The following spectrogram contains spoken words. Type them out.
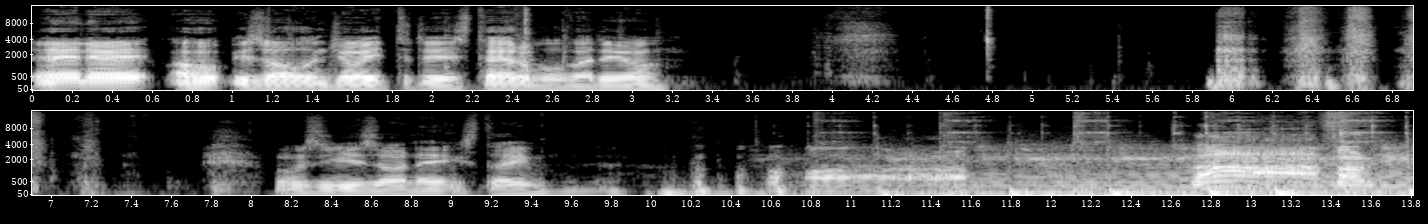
Anyway, I hope you all enjoyed today's terrible video. we'll see you all next time. ah, for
